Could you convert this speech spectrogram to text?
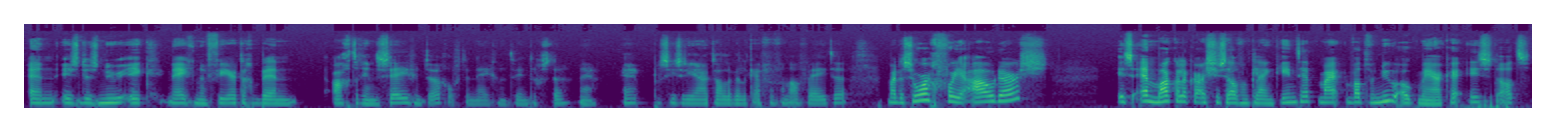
En is dus nu ik 49 ben, achter in de 70 of de 29ste. Nou ja, hè, precieze jaartallen wil ik even van afweten. Maar de zorg voor je ouders is en makkelijker als je zelf een klein kind hebt. Maar wat we nu ook merken is dat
